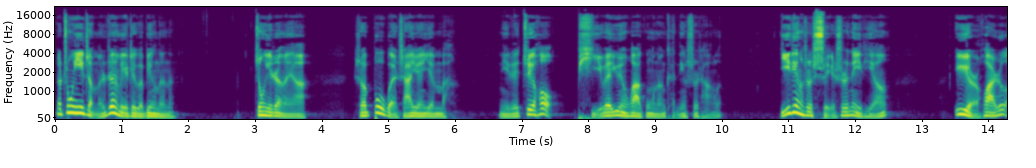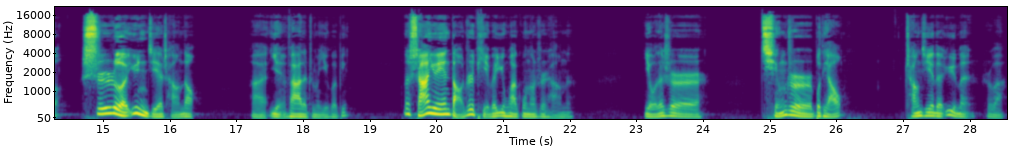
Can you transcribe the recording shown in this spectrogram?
那中医怎么认为这个病的呢？中医认为啊，说不管啥原因吧，你这最后脾胃运化功能肯定失常了，一定是水湿内停、郁而化热、湿热蕴结肠道啊引发的这么一个病。那啥原因导致脾胃运化功能失常呢？有的是情志不调。长期的郁闷是吧？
